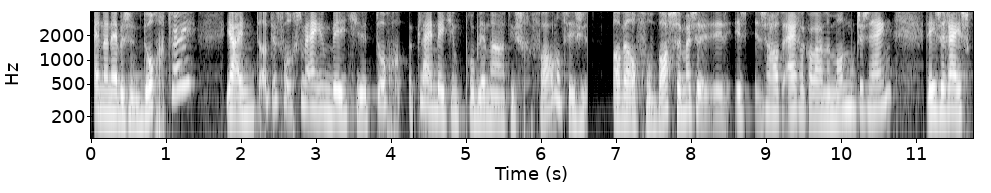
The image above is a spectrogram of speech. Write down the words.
En dan hebben ze een dochter. Ja, en dat is volgens mij een beetje, toch een klein beetje een problematisch geval. Want ze is al wel volwassen, maar ze, is, ze had eigenlijk al aan een man moeten zijn. Deze reis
